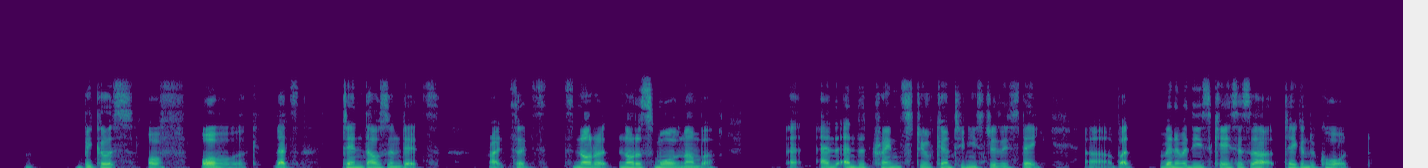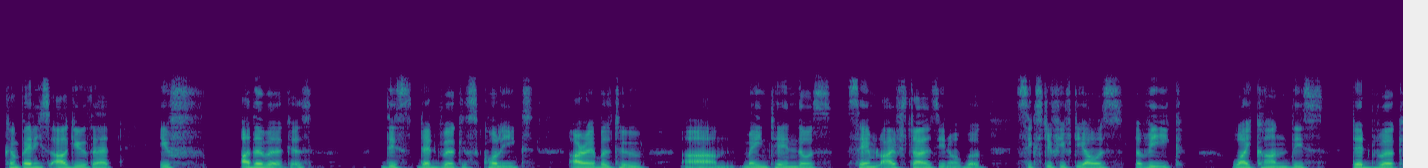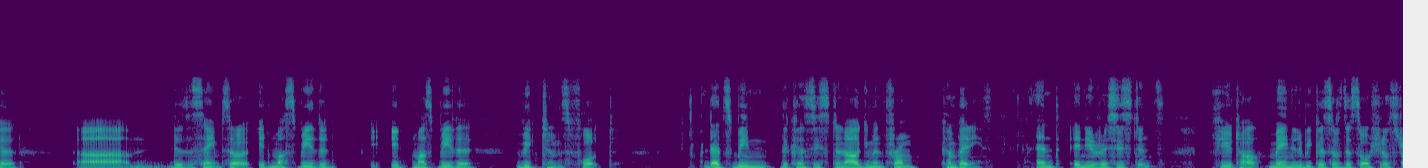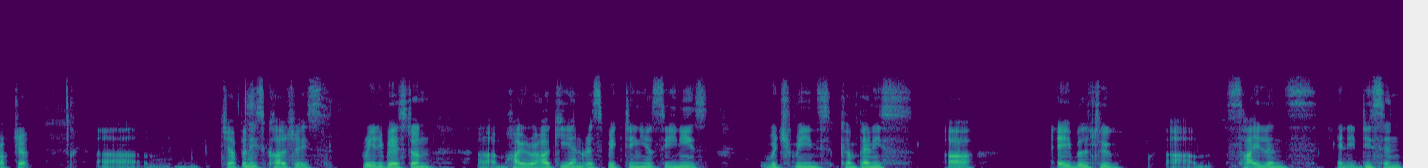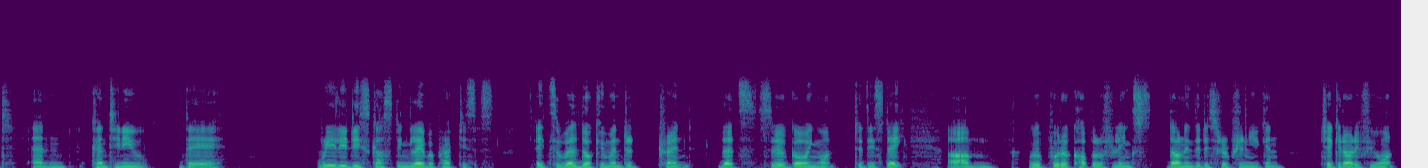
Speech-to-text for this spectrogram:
because of overwork. That's 10,000 deaths, right? So it's, it's not a not a small number, and and the trend still continues to this day. Uh, but whenever these cases are taken to court, companies argue that if other workers, these dead workers' colleagues, are able to um, maintain those same lifestyles, you know, work 60, 50 hours a week, why can't this dead worker um, do the same? So it must be the it must be the victim's fault. That's been the consistent argument from companies, and any resistance futile, mainly because of the social structure. Um, Japanese culture is really based on um, hierarchy and respecting your seniors, which means companies are able to um, silence any dissent and continue their really disgusting labor practices. It's a well documented trend that's still going on to this day. Um, we'll put a couple of links down in the description. You can check it out if you want.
